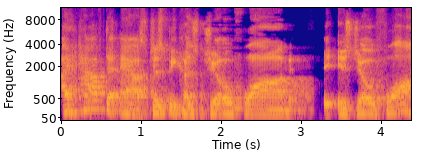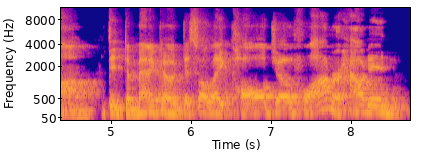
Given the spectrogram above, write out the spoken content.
I have to ask, just because Joe Flom is Joe Flom, did Domenico De Sole call Joe Flom or how did?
